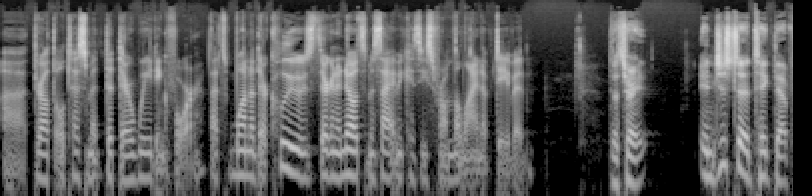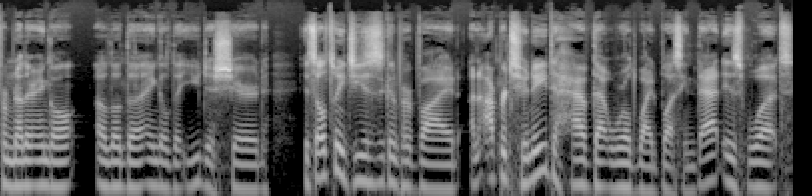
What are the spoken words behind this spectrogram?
uh, throughout the Old Testament that they're waiting for. That's one of their clues. They're going to know it's Messiah because he's from the line of David. That's right. And just to take that from another angle, although the angle that you just shared, is ultimately Jesus is going to provide an opportunity to have that worldwide blessing. That is what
